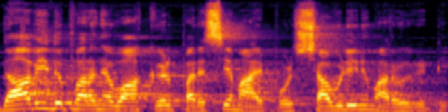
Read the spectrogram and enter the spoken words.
ദാവീദ് പറഞ്ഞ വാക്കുകൾ പരസ്യമായപ്പോൾ ഷൗലിനും അറിവ് കിട്ടി.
